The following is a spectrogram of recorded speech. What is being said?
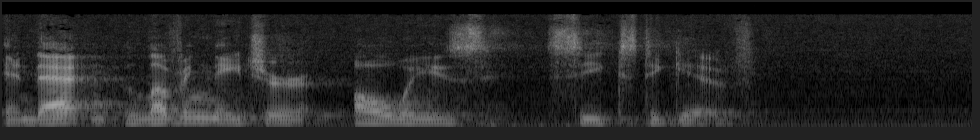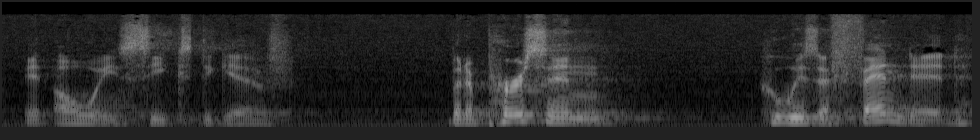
And that loving nature always seeks to give. It always seeks to give. But a person who is offended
